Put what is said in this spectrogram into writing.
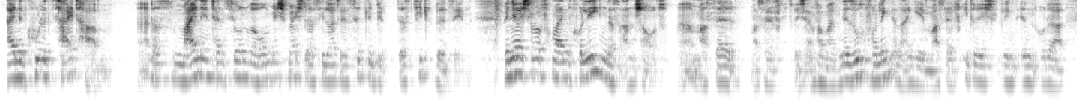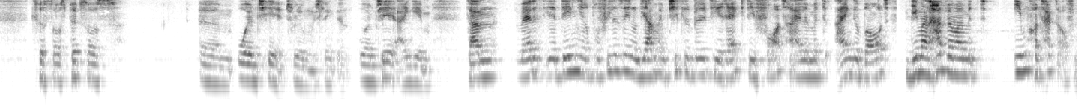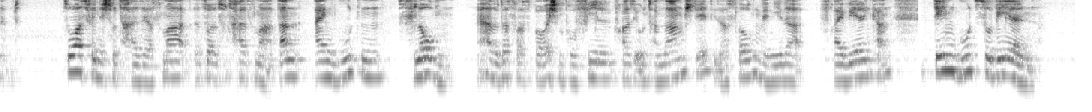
eine coole Zeit haben. Ja, das ist meine Intention, warum ich möchte, dass die Leute das Titelbild, das Titelbild sehen. Wenn ihr euch aber von meinen Kollegen das anschaut, ja, Marcel, Marcel Friedrich, einfach mal in der Suche von LinkedIn eingeben, Marcel Friedrich, LinkedIn oder Christos Pipsos, ähm, OMT, Entschuldigung, nicht LinkedIn, OMT eingeben, dann werdet ihr denen ihre Profile sehen und die haben im Titelbild direkt die Vorteile mit eingebaut, die man hat, wenn man mit ihm Kontakt aufnimmt. Sowas finde ich total sehr smart, äh, total smart. Dann einen guten Slogan. Ja, also das, was bei euch im Profil quasi unterm Namen steht, dieser Slogan, den jeder frei wählen kann, den gut zu wählen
